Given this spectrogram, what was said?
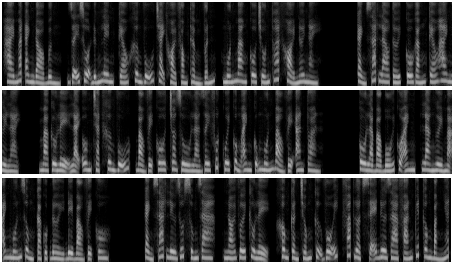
Hai mắt anh đỏ bừng, dãy dụa đứng lên kéo Khương Vũ chạy khỏi phòng thẩm vấn, muốn mang cô trốn thoát khỏi nơi này. Cảnh sát lao tới cố gắng kéo hai người lại. Mà cựu lệ lại ôm chặt Khương Vũ, bảo vệ cô cho dù là giây phút cuối cùng anh cũng muốn bảo vệ an toàn. Cô là bảo bối của anh, là người mà anh muốn dùng cả cuộc đời để bảo vệ cô. Cảnh sát lưu rút súng ra, nói với cựu lệ, không cần chống cự vô ích, pháp luật sẽ đưa ra phán quyết công bằng nhất.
